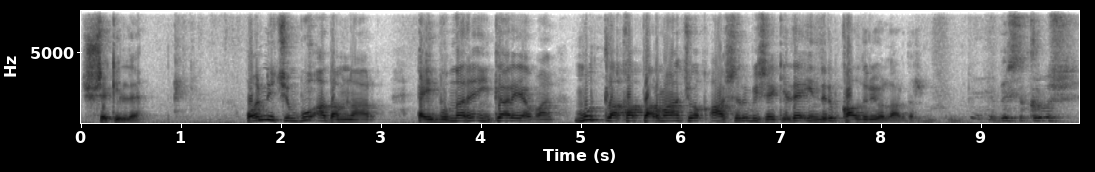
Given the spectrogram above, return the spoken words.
Şu şekilde. Onun için bu adamlar ey bunları inkar yapan mutlaka parmağı çok aşırı bir şekilde indirip kaldırıyorlardır. Birisi kırmış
